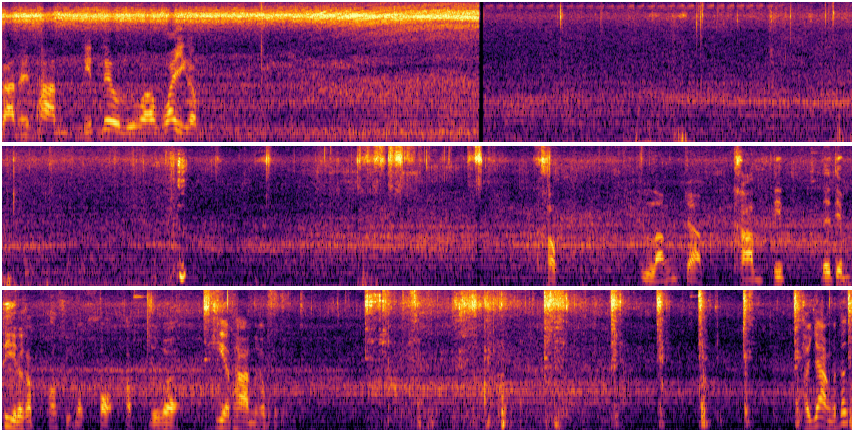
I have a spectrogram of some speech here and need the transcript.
การให้ทานติดเร็วหรือว่าไวครับครับหลังจากทานติดได้เต็มที่แล้วครับก็สิมาเคาะครับ หรือว่าเกียร์ทานครับ ถ้าย่างมันต้อง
